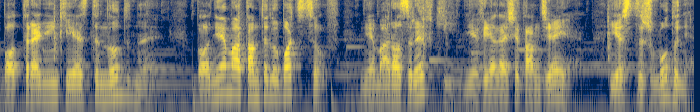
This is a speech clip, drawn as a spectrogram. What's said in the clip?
Bo trening jest nudny, bo nie ma tam tylu bodźców, nie ma rozrywki, niewiele się tam dzieje. Jest żmudnie.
